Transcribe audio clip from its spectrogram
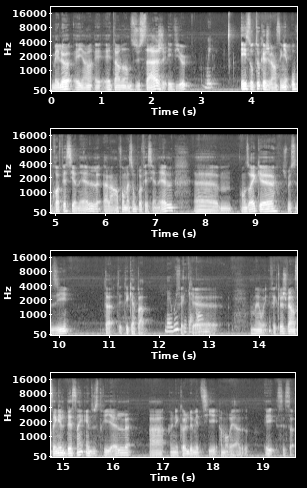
Mais là, ayant, étant rendu sage et vieux, Oui. et surtout que je vais enseigner aux professionnels, alors en formation professionnelle, euh, on dirait que je me suis dit, t'es capable. Ben oui, Fait t'es que, capable. euh, ben oui. Fait que là, je vais enseigner le dessin industriel à une école de métier à Montréal. Et c'est ça.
